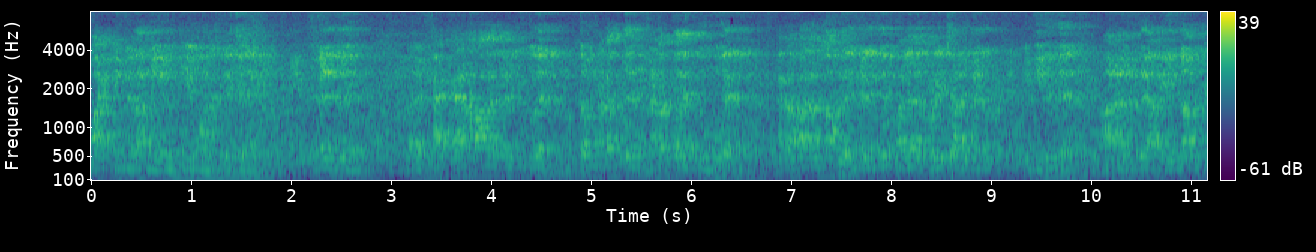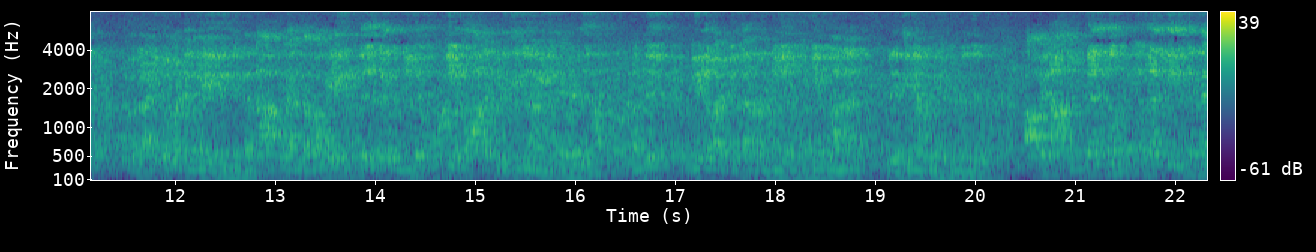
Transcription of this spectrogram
வாய்ப்பின்மை தான் மிக முக்கியமான பிரச்சனை. எங்களுக்கு அஹ், கனகாலங்களுக்கு முதல் யுத்தம் நடந்து நடப்பதற்கு முதல் கனகாலமாக எங்களுக்கு பல தொழிற்சாலைகள் இங்கு இருந்தன. ஆனால் வந்து அவையெல்லாம் ஒரு அழிக்கப்பட்ட நிலையில் இருக்கின்றன. அப்படி அந்த வகையில் இருந்து எங்களுக்கு மிக முக்கியமான பிரச்சனையாக இருக்கிறது. வந்து வேலை வாய்ப்பு தான் ஒரு மிக முக்கியமான பிரச்சனையாக இருக்கின்றது. ஆக நாம் எங்களுக்கும் எங்களுக்கு இருக்கின்ற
